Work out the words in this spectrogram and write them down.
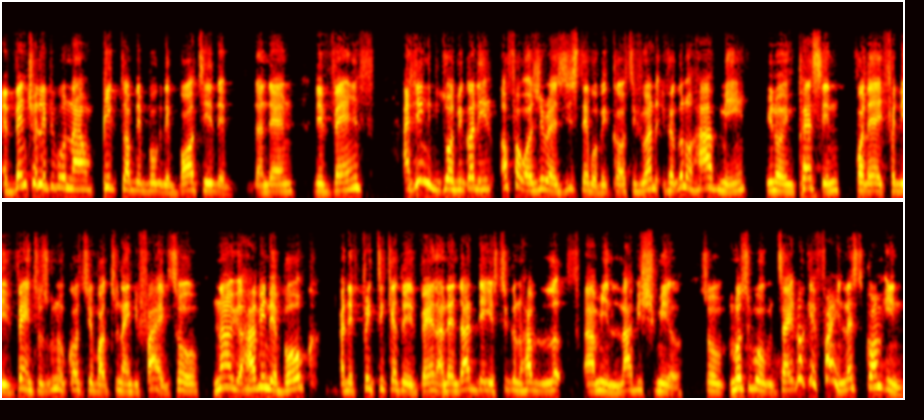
eventually, people now picked up the book, they bought it, they, and then the event. I think it was because the offer was irresistible. Because if you want, if you're going to have me, you know, in person for the for the event, it was going to cost you about two ninety five. So now you're having a book and a free ticket to the event, and then that day you're still going to have, I mean, lavish meal. So most people would say, okay, fine, let's come in.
